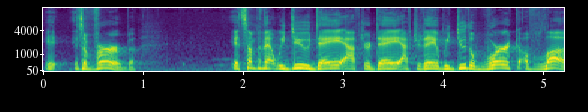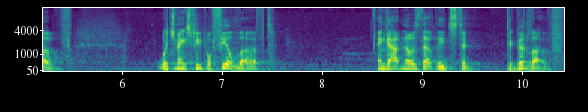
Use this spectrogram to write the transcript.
it, it's a verb. It's something that we do day after day after day. We do the work of love, which makes people feel loved. And God knows that leads to, to good love.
